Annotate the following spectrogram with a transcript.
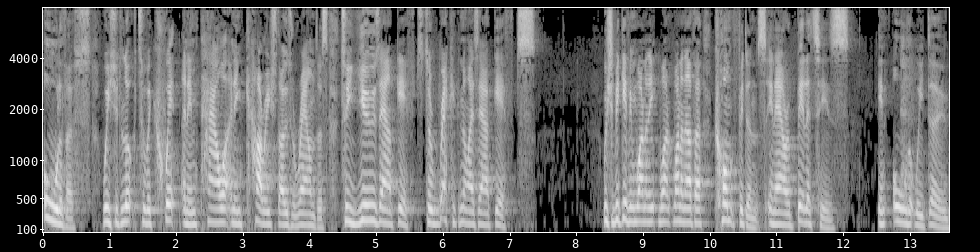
all of us, we should look to equip and empower and encourage those around us to use our gifts, to recognize our gifts. We should be giving one, one another confidence in our abilities in all that we do.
